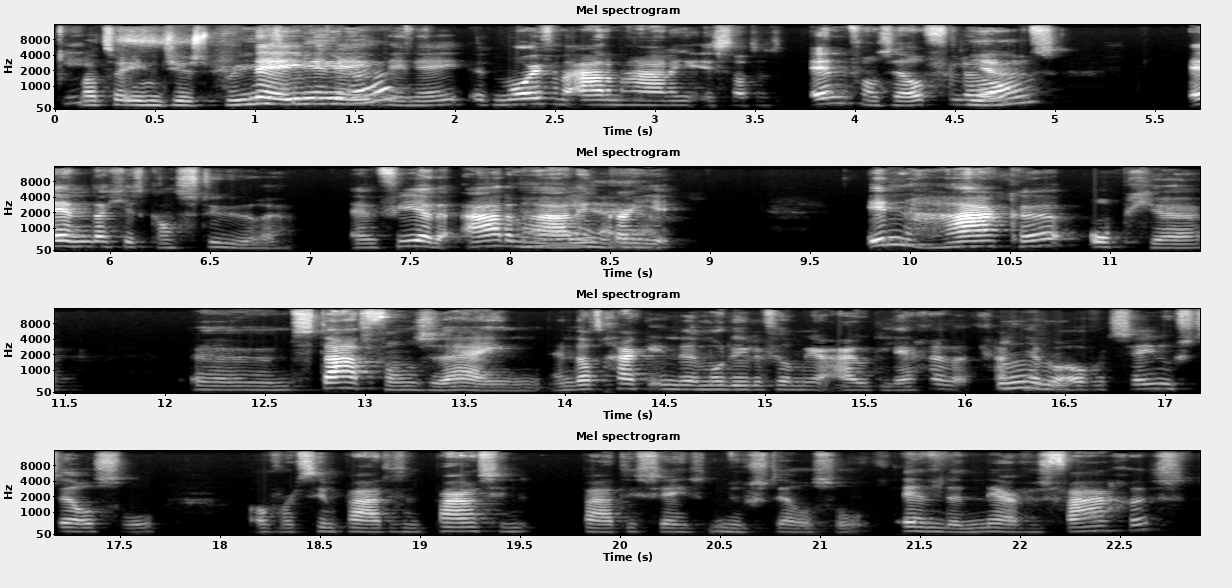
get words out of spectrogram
iets. Wat we in Just Breathe nee, nee, nee, nee, nee. Het mooie van de ademhaling is dat het en vanzelf verloopt en dat je het kan sturen. En via de ademhaling Ah, ja, kan je inhaken op je ehm, staat van zijn. En dat ga ik in de module veel meer uitleggen. Ik ga het Mm. hebben over het zenuwstelsel, over het sympathisch en parasympathisch zenuwstelsel en de nervus vagus.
